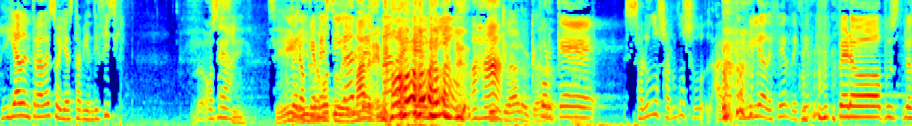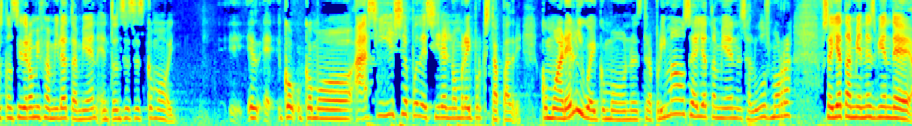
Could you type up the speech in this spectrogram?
Y ya de entrada eso ya está bien difícil. O sea, Sí, sí. pero que me siga desmadre, el ¿no? desmadre, el mío. Ajá. Sí, claro, claro. Porque saludos, saludos a la familia de Fer, de Fer. Pero pues los considero mi familia también, entonces es como eh, eh, co- como así se puede decir el nombre ahí porque está padre. Como Areli, güey, como nuestra prima, o sea, ella también, saludos morra. O sea, ella también es bien de,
